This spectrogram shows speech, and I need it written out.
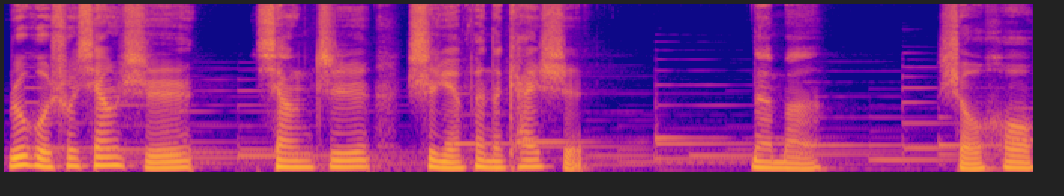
如果说相识、相知是缘分的开始，那么守候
